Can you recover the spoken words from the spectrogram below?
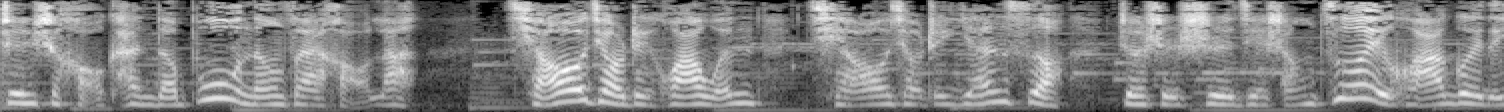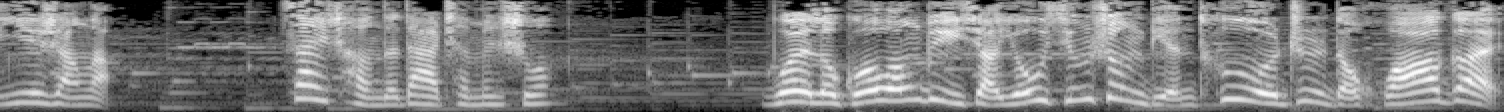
真是好看的不能再好了。瞧瞧这花纹，瞧瞧这颜色，这是世界上最华贵的衣裳了。在场的大臣们说：“为了国王陛下游行盛典特制的华盖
